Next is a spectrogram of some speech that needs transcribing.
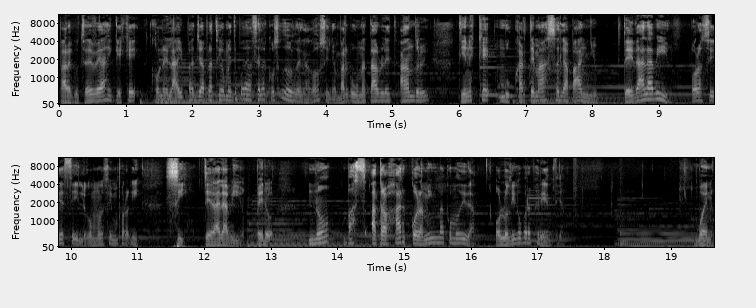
para que ustedes vean que es que con el iPad ya prácticamente puedes hacer las cosas de ordenador. Sin embargo, una tablet Android tienes que buscarte más el apaño. ¿Te da la bio? Por así decirlo, como decimos por aquí. Sí, te da el avión, pero no vas a trabajar con la misma comodidad. Os lo digo por experiencia. Bueno,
